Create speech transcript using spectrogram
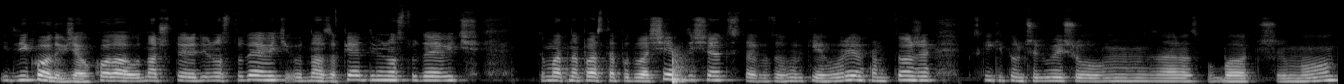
І дві коли взяв. Кола одна 4,99, одна за 5,99. Томатна паста по 2,70. Так, за огірки говорив, там теж. Скільки тунчик вийшов, зараз побачимо.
